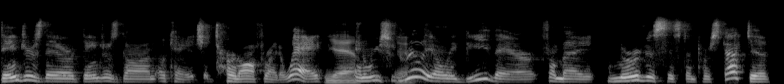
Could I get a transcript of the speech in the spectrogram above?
danger's there, danger's gone. Okay, it should turn off right away. Yeah. And we should yeah. really only be there from a nervous system perspective,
